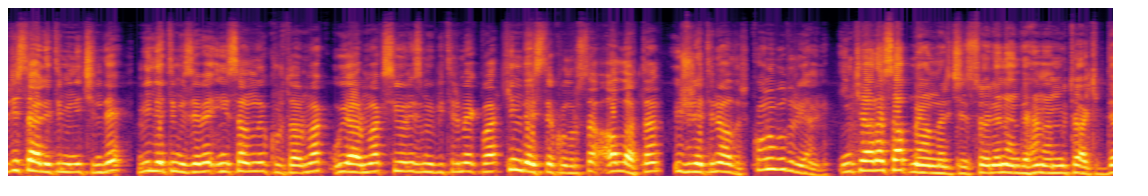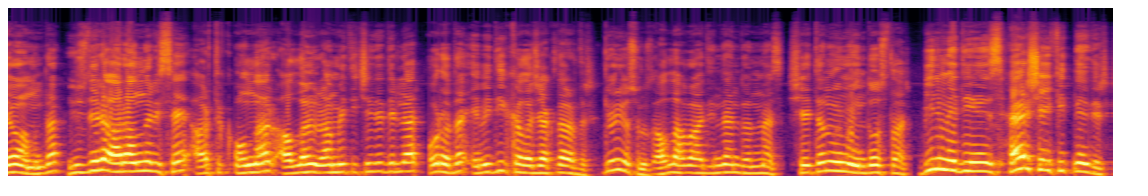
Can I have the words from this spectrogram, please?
Risaletimin içinde milletimize ve insanlığı kurtarmak, uyarmak, Siyonizmi bitirmek var. Kim destek olursa Allah'tan ücretini alır. Konu budur yani. İnkara sapmayanlar için söylenen de hemen mütakip devamında yüzleri aranlar ise artık onlar Allah'ın rahmeti içindedirler. Orada ebedi kalacaklardır. Görüyorsunuz Allah vaadinden dönmez. Şeytana uymayın dostlar. Bilmediğiniz her şey fitnedir.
